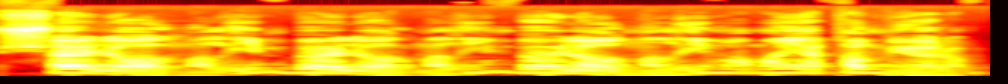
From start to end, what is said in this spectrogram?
şöyle olmalıyım, böyle olmalıyım, böyle olmalıyım ama yapamıyorum.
